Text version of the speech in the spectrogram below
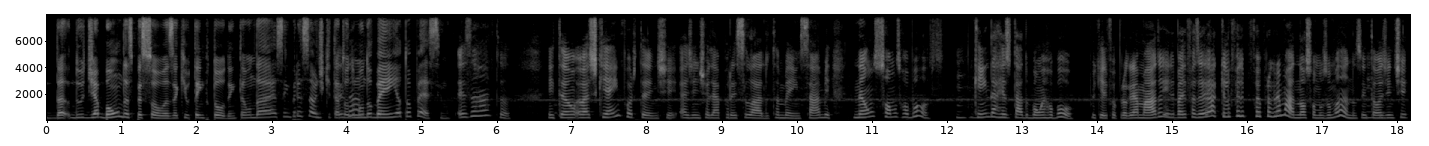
da, do dia bom das pessoas aqui o tempo todo. Então dá essa impressão de que tá Exato. todo mundo bem e eu tô péssimo. Exato. Então, eu acho que é importante a gente olhar por esse lado também, sabe? Não somos robôs. Uhum. Quem dá resultado bom é robô. Porque ele foi programado e ele vai fazer aquilo que ele foi programado. Nós somos humanos. Então, a gente,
